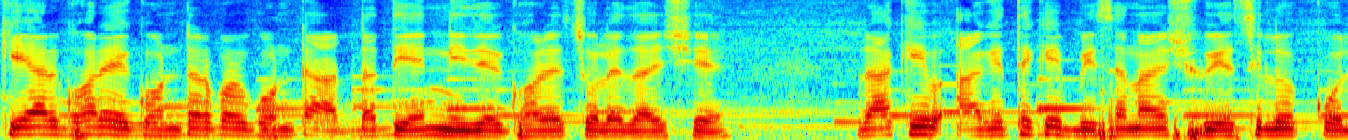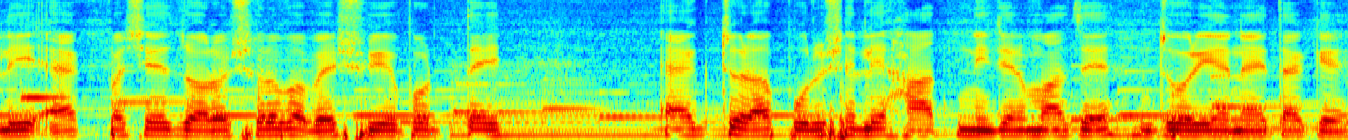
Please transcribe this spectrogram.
কেয়ার ঘরে ঘণ্টার পর ঘণ্টা আড্ডা দিয়ে নিজের ঘরে চলে যায় সে। রাকিব আগে থেকে বিছানায় শুয়েছিল, কলি একপাশে জড়সড়ভাবে শুয়ে পড়তেই একজোড়া পুরুষালী হাত নিজের মাঝে জড়িয়ে নেয় তাকে।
